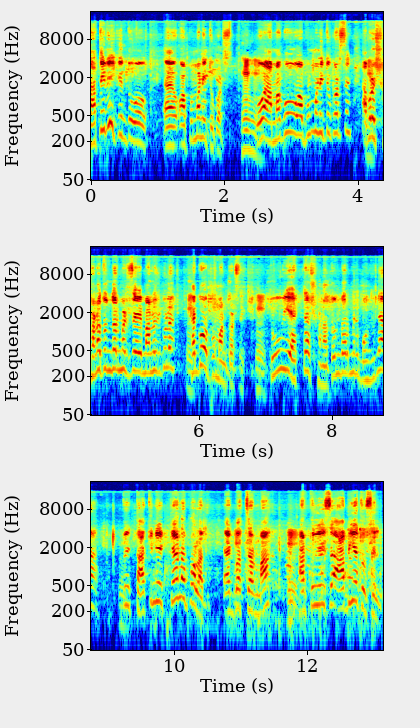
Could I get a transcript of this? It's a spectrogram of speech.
জাতিরই কিন্তু ও অপমানিত করছে। ও আমাকেও অপমানিত করছে আবার সনাতন ধর্মের যে মানুষগুলো তাকেও অপমান করছে। তুই একটা সনাতন ধর্মের মহিলা তুই তাকে নিয়ে কেন পলাবি? এক বাচ্চার মা আর তুই হয়েছে আবিয়ে তো ছেলে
